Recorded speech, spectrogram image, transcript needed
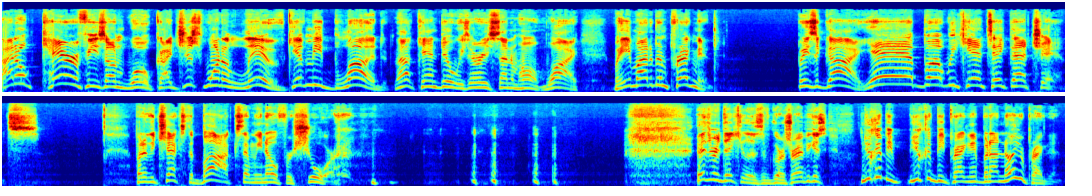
I don't care if he's unwoke. I just want to live. Give me blood. Well, can't do. He's already sent him home. Why? Well, he might have been pregnant. But he's a guy. Yeah, but we can't take that chance. But if he checks the box, then we know for sure. it's ridiculous, of course, right? Because you could be you could be pregnant, but not know you're pregnant.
